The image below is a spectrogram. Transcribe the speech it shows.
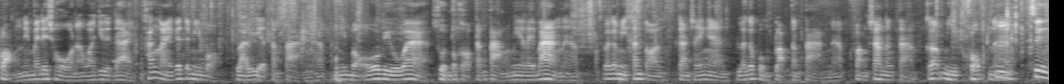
กล่องนี่ไม่ได้โชว์นะว่ายืดได้ ข้างในก็จะมีบอกรายละเอียดต่างๆนะครับอันนี้บอก overview ว่าส่วนประกอบต่างๆ มีอะไรบ้างนะครับแล้วก็มีขั้นตอนการใช้งาน แล้วก็ปุ่มปรับต่างๆนะครับฟังก์ชันต่างๆ ก็มีครบนะฮะซึ่งจ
